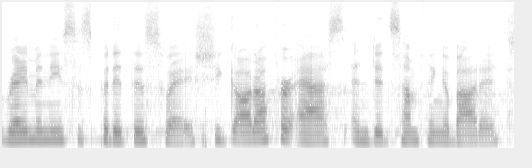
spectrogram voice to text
Ray Meneses put it this way she got off her ass and did something about it.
